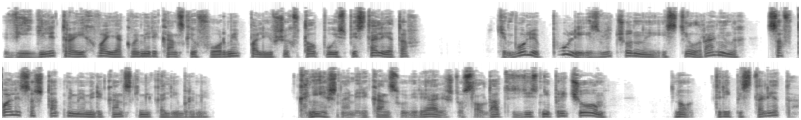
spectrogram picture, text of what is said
видели троих вояк в американской форме, поливших в толпу из пистолетов. Тем более пули, извлеченные из тел раненых, совпали со штатными американскими калибрами. Конечно, американцы уверяли, что солдаты здесь ни при чем, но три пистолета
